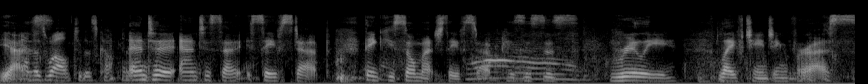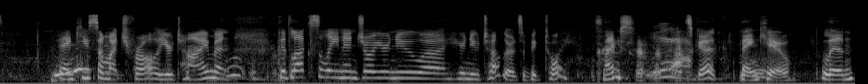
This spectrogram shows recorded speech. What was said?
Yes. And as well to this company. And to and to Safe Step. Thank you so much, Safe Step, because this is really life changing for us. Thank you so much for all your time, and good luck, Selena. Enjoy your new uh, your new toddler. It's a big toy. It's nice. That's good. Thank you, Lynn.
